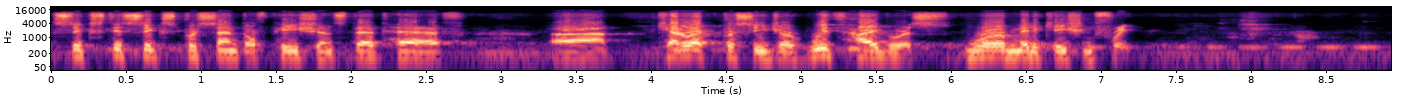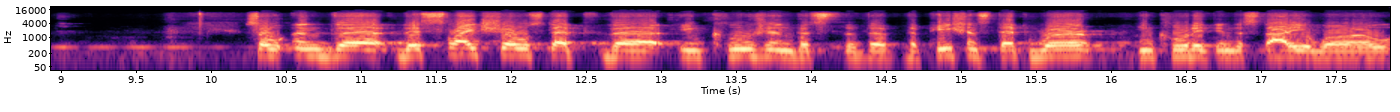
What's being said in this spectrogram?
66% of patients that have uh, cataract procedure with Hydrus were medication free. So, and the, this slide shows that the inclusion, the, the, the patients that were included in the study were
